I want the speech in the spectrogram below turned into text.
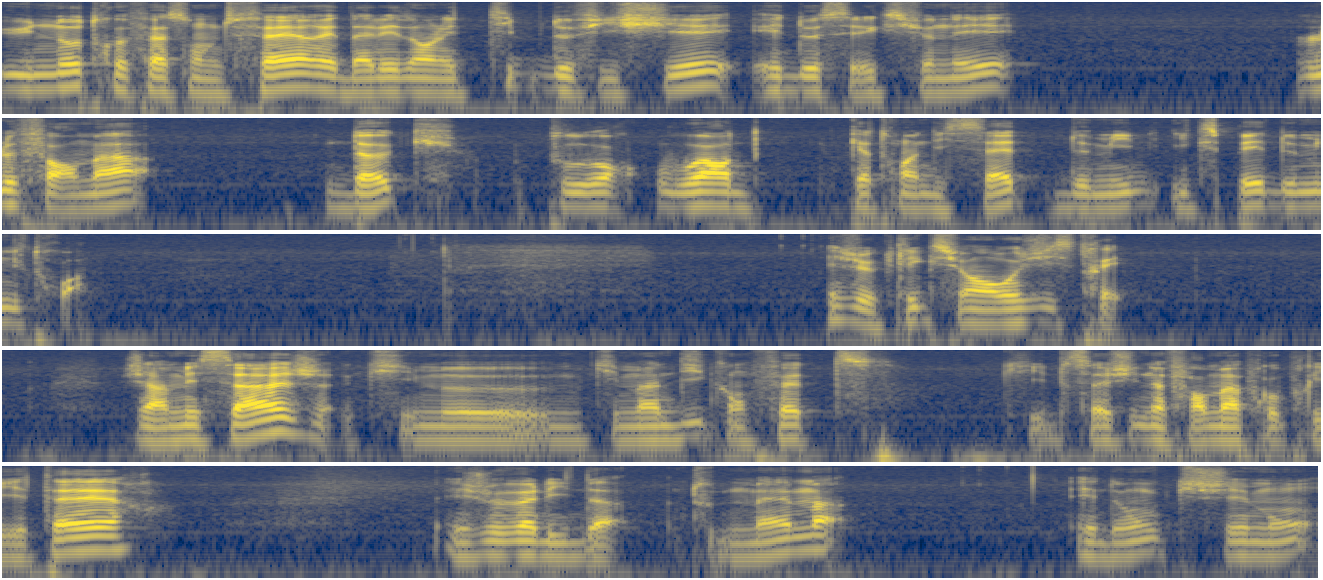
Une autre façon de faire est d'aller dans les types de fichiers et de sélectionner le format doc pour Word 97 2000 XP 2003 et je clique sur enregistrer. J'ai un message qui me qui m'indique en fait qu'il s'agit d'un format propriétaire et je valide tout de même et donc j'ai mon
